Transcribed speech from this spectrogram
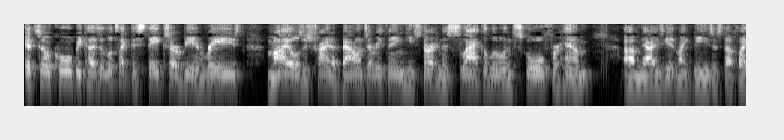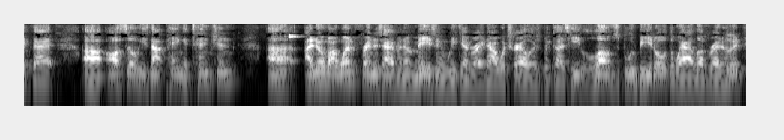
it's so cool because it looks like the stakes are being raised. Miles is trying to balance everything. He's starting to slack a little in school for him. Um, now he's getting like B's and stuff like that. Uh, also, he's not paying attention uh, I know my one friend is having an amazing weekend right now with trailers because he loves Blue Beetle the way I love Red Hood.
